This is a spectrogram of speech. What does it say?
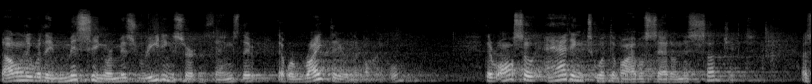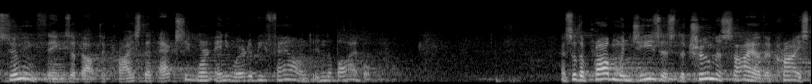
Not only were they missing or misreading certain things that, that were right there in the Bible, they were also adding to what the Bible said on this subject, assuming things about the Christ that actually weren't anywhere to be found in the Bible. And so the problem when Jesus, the true Messiah, the Christ,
